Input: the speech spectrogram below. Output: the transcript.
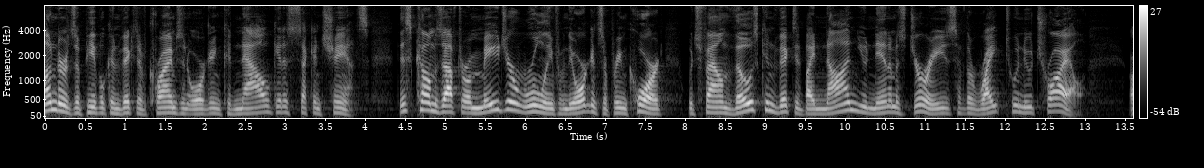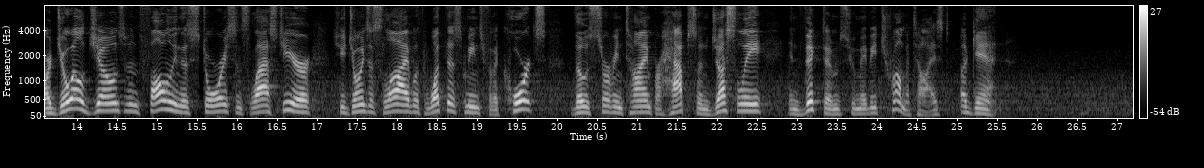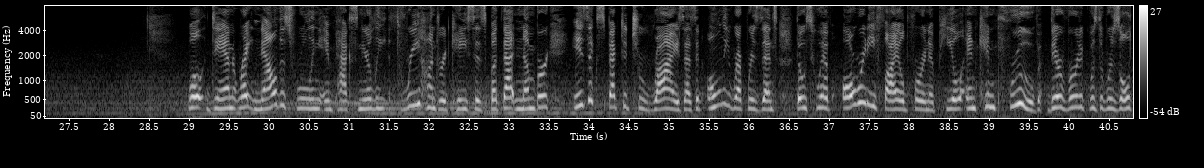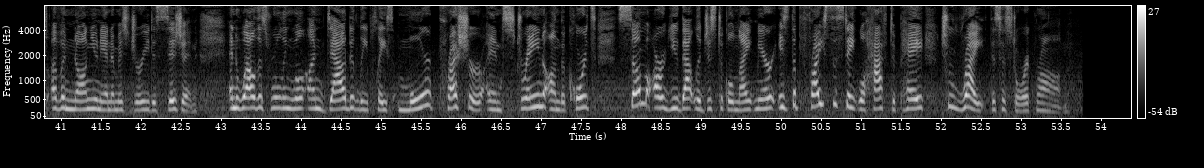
Hundreds of people convicted of crimes in Oregon could now get a second chance. This comes after a major ruling from the Oregon Supreme Court, which found those convicted by non unanimous juries have the right to a new trial. Our Joelle Jones has been following this story since last year. She joins us live with what this means for the courts, those serving time perhaps unjustly, and victims who may be traumatized again. Well, Dan, right now this ruling impacts nearly 300 cases, but that number is expected to rise as it only represents those who have already filed for an appeal and can prove their verdict was the result of a non unanimous jury decision. And while this ruling will undoubtedly place more pressure and strain on the courts, some argue that logistical nightmare is the price the state will have to pay to right this historic wrong.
